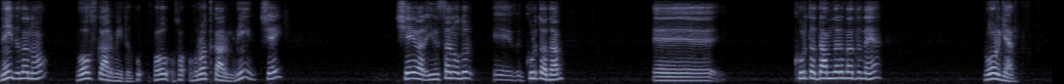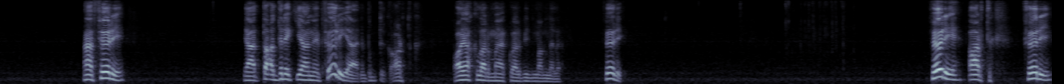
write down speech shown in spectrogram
Neydi lan o? Wolfgar mıydı? Hrothgar mı? Ne şey? Şey var insan olur e, kurt adam. E, kurt adamların adı ne? Worgen. Ha Fury. Ya ta direkt yani Fury yani. Bu artık ayaklar mayaklar bilmem neler. Fury. Fury artık. Fury.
